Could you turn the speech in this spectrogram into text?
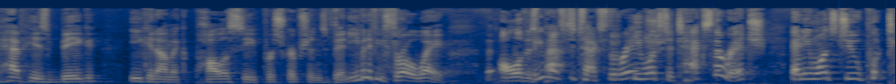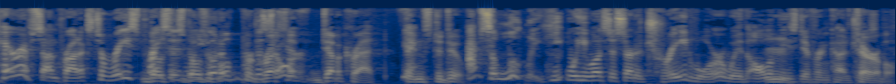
have his big economic policy prescriptions been? Even if you throw away all of his he past, wants to tax the rich. He wants to tax the rich and he wants to put tariffs on products to raise prices those, when those you go to progressive the store. Democrat yeah, things to do. Absolutely. He, well, he wants to start a trade war with all of mm. these different countries. Terrible.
